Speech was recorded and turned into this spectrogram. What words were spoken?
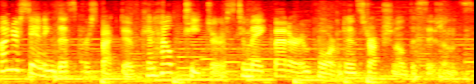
Understanding this perspective can help teachers to make better informed instructional decisions.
